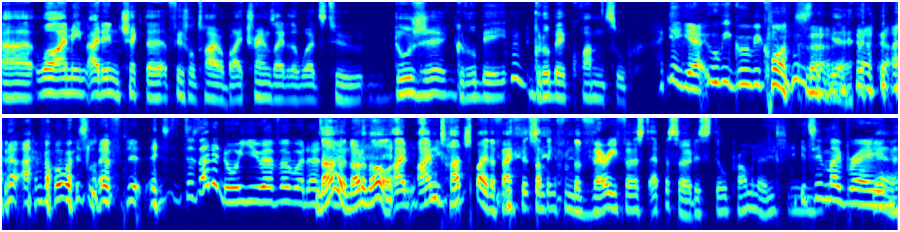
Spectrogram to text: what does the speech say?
Uh, well, I mean, I didn't check the official title, but I translated the words to duży, gruby, gruby kłamczuch. Yeah, yeah, Ubi Grubi Kwanzaa. Yeah. I've always left it. Is, does that annoy you ever? When I No, say- not at all. I'm I'm touched by the fact that something from the very first episode is still prominent. It's in my brain. Yeah.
